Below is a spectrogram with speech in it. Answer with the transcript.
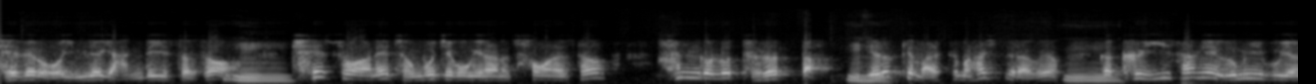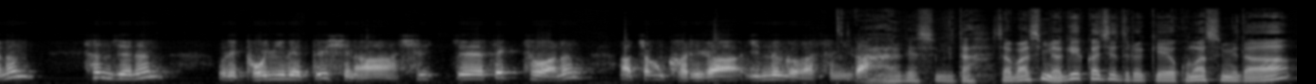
제대로 입력이 안 돼 있어서 음. 최소한의 정보 제공이라는 차원에서 한 걸로 들었다 음. 이렇게 말씀을 하시더라고요. 음. 그러니까 그 이상의 의미 부여는 현재는 우리 본인의 뜻이나 실제 팩트와는 조금 거리가 있는 것 같습니다. 아, 알겠습니다. 자 말씀 여기까지 들을게요. 고맙습니다.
